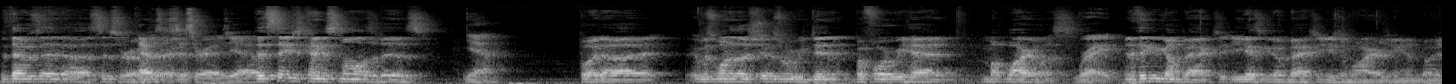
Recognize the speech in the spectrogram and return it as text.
But that was at uh, Cicero. that was right? Cicero's. Yeah, That stage is kind of small as it is, yeah. but uh, it was one of those shows where we didn't before we had wireless. Right. And I think we've gone back to you guys have gone back to using wires again, but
